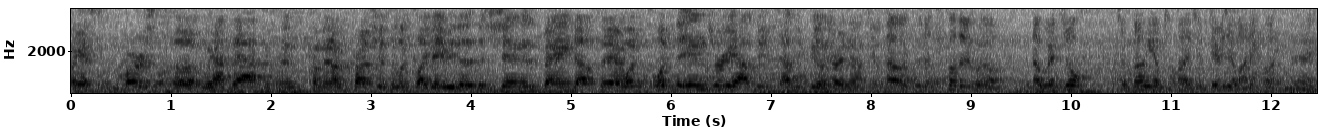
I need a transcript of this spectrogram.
I guess first uh, we have to ask if him come in on crutches. It looks like maybe the, the shin is banged up there. What's what's the injury? How's he how's he feeling right now? 지금 일단, 일단 축하드리고요. 일단 왼쪽 정강이 엄청나게 지금 데미지가 많은 것 같은데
